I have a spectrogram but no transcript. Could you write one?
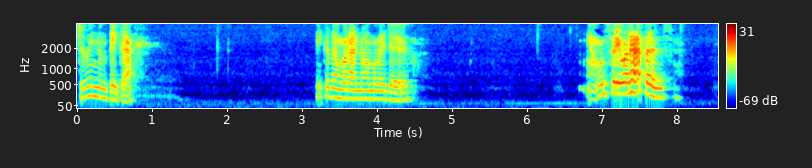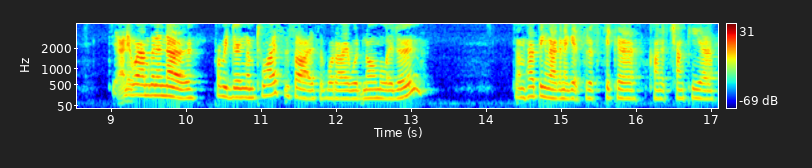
doing them bigger. Bigger than what I normally do. And we'll see what happens. It's the only way I'm going to know. Probably doing them twice the size of what I would normally do. So I'm hoping they're going to get sort of thicker, kind of chunkier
